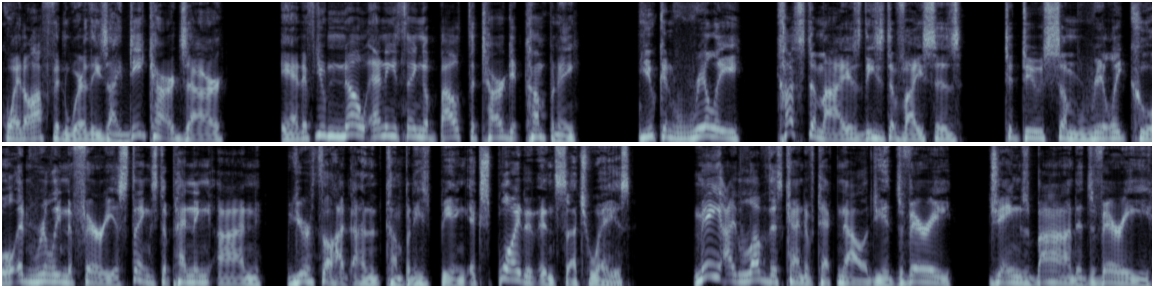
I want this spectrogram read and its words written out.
quite often where these ID cards are. And if you know anything about the target company, you can really customize these devices to do some really cool and really nefarious things, depending on your thought on companies being exploited in such ways. Me, I love this kind of technology. It's very James Bond. It's very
